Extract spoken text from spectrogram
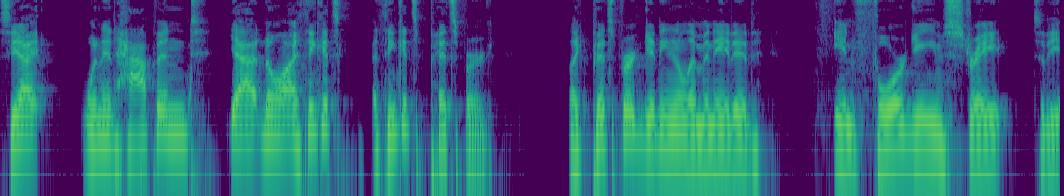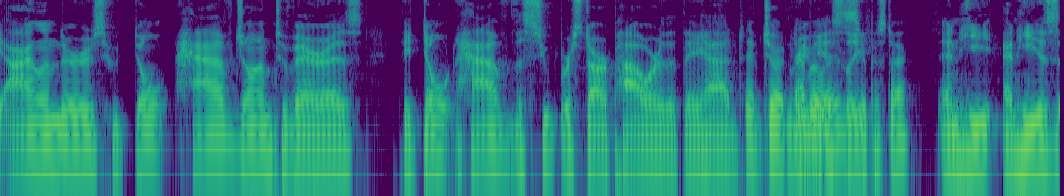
see, I when it happened, yeah, no, I think it's I think it's Pittsburgh. Like Pittsburgh getting eliminated in four games straight to the Islanders, who don't have John Tavares. They don't have the superstar power that they had. They have Jordan Eberle, he's a superstar. and he and he has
